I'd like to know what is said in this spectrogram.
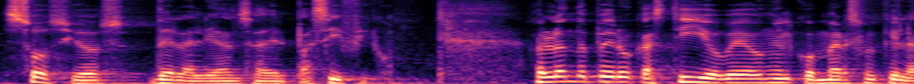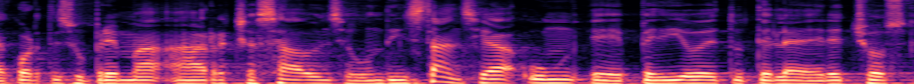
socios de la Alianza del Pacífico. Hablando de Pedro Castillo, veo en el comercio que la Corte Suprema ha rechazado en segunda instancia un eh, pedido de tutela de derechos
